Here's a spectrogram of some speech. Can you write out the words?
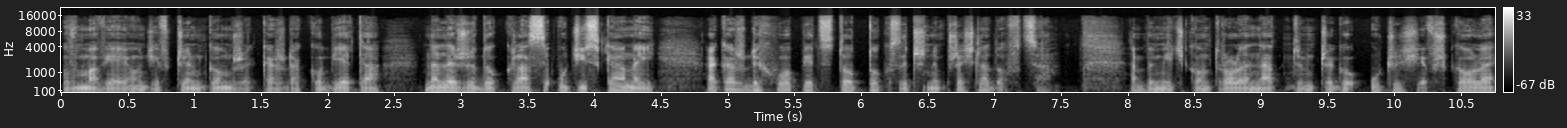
Wmawiają dziewczynkom, że każda kobieta należy do klasy uciskanej, a każdy chłopiec to toksyczny prześladowca. Aby mieć kontrolę nad tym, czego uczy się w szkole,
